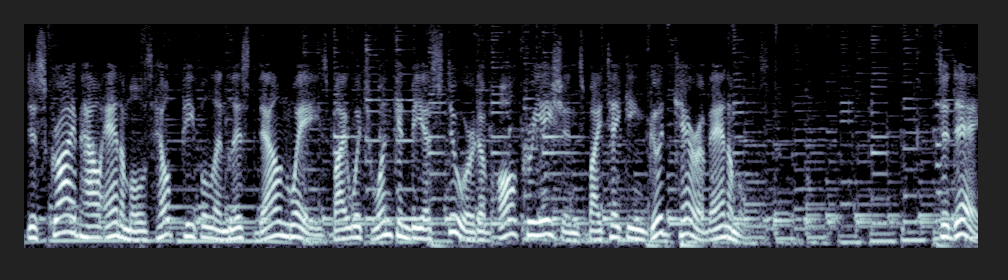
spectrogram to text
describe how animals help people and list down ways by which one can be a steward of all creations by taking good care of animals. Today,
